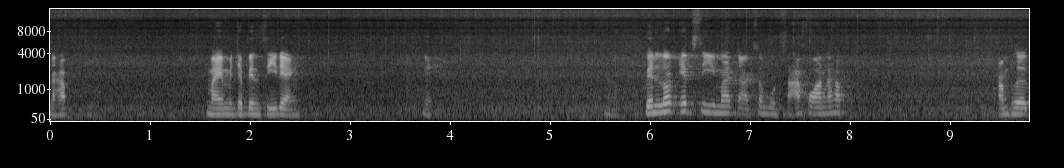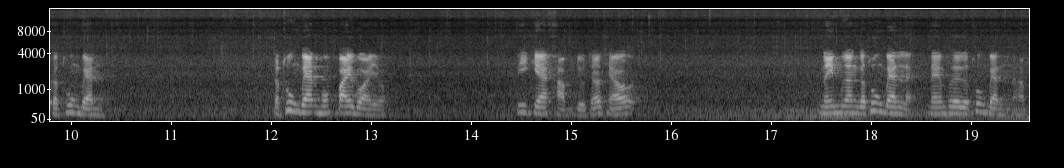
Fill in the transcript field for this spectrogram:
นะครับ ไม้มันจะเป็นสีแดงนี่นะครับ เป็นรถ FC มาจากสมุทรสาครนะครับอำเภอกระทุ่งแบน กระทุ่งแบนผมไปบ่อยอยู่ พี่แกขับอยู่แถวแถวๆในเมืองกระทุ่งแบนแหละ ในอำเภอกระทุ่งแบนนะครับ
